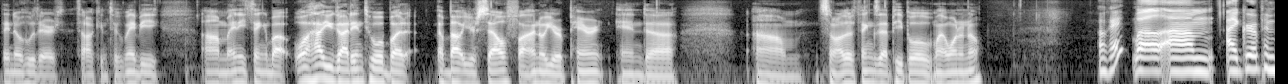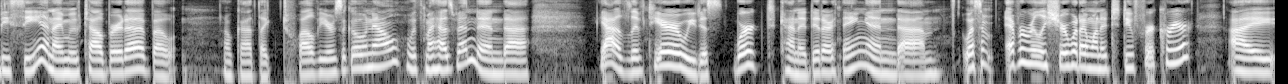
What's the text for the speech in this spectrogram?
they know who they're talking to? Maybe um, anything about well how you got into it, but about yourself. I know you're a parent and uh, um, some other things that people might want to know. Okay, well, um, I grew up in BC and I moved to Alberta about oh god, like 12 years ago now with my husband and uh, yeah, lived here. We just worked, kind of did our thing, and um, wasn't ever really sure what I wanted to do for a career. I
